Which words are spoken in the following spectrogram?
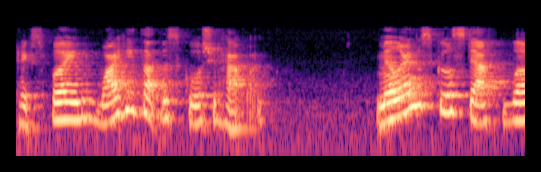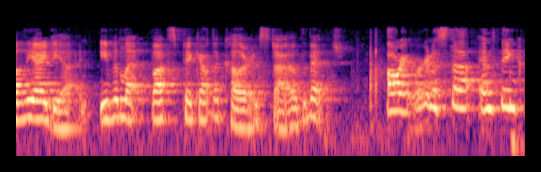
and explained why he thought the school should have one. Miller and the school staff loved the idea and even let Bucks pick out the color and style of the bench. All right, we're going to stop and think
